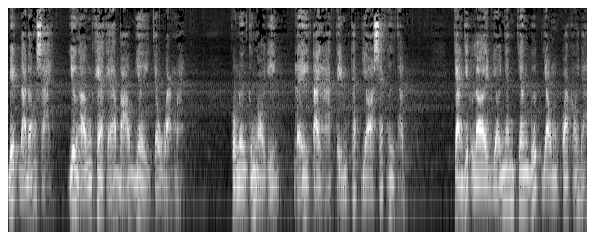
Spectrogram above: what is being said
Biết đã đoán sai, Dương Hận khe khẽ bảo dơi Châu Hoàng Mai. Cô nương cứ ngồi yên, để tại hạ tìm cách dò xét hư thật. Chàng dứt lời vội nhanh chân bước vòng qua khói đá.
